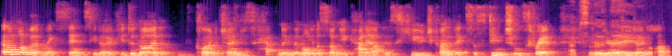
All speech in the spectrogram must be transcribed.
And a lot of that makes sense. You know, if you deny that climate change is happening, then all of a sudden you cut out this huge kind of existential threat Absolutely. from your everyday life.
